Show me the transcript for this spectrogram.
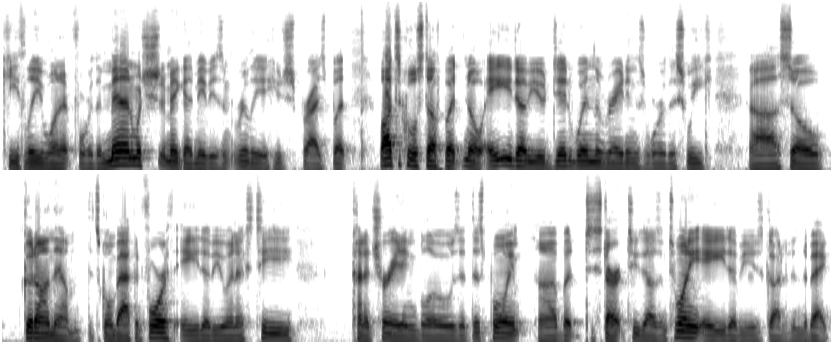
Keith Lee won it for the men, which maybe isn't really a huge surprise, but lots of cool stuff. But no, AEW did win the ratings war this week, uh, so good on them. It's going back and forth. AEW NXT kind of trading blows at this point, uh, but to start 2020, AEW's got it in the bag.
